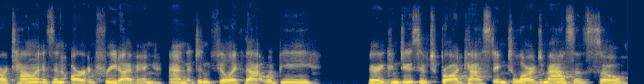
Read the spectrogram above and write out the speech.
our talent is in art and freediving. And it didn't feel like that would be very conducive to broadcasting to large masses. So,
